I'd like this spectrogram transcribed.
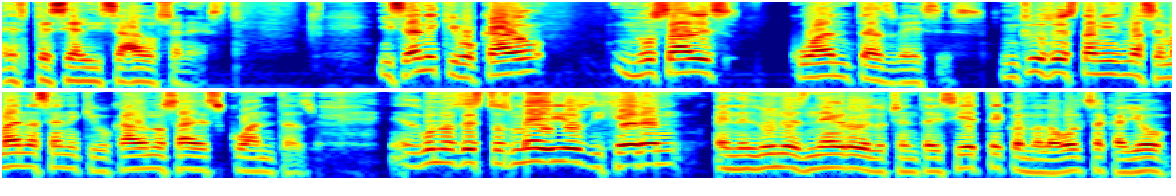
especializados en esto. Y se han equivocado, no sabes cuántas veces. Incluso esta misma semana se han equivocado, no sabes cuántas. Algunos de estos medios dijeron en el lunes negro del 87, cuando la bolsa cayó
